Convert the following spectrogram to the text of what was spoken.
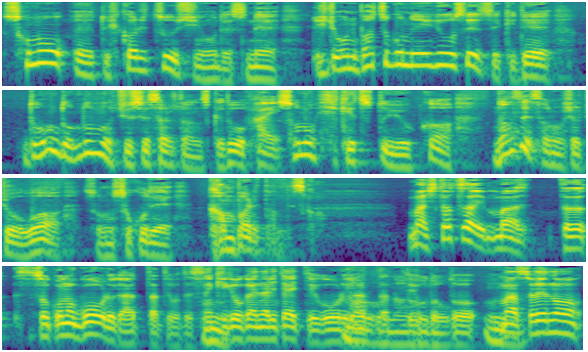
その、えっ、と、光通信をですね、非常に抜群の営業成績で、どんどんどんどん出世されたんですけど、はいその秘訣というか、なぜ佐野社長は、その、そこで頑張れたんですか？まあ一つは、まあ、ただ、そこのゴールがあったってことですね。起業家になりたいっていうゴールがあったっていうこなるほど。と。まあそれの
